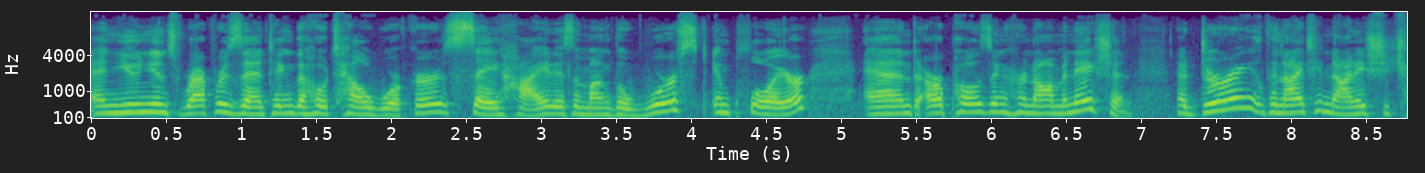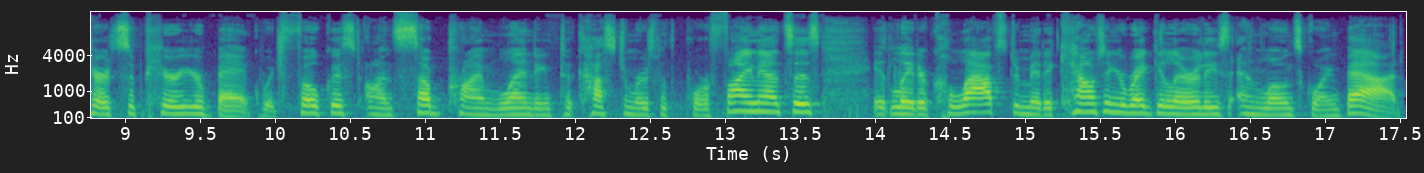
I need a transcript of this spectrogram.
And unions representing the hotel workers say Hyatt is among the worst employer and are opposing her nomination. Now, during the 1990s, she chaired Superior Bank, which focused on subprime lending to customers with poor finances. It later collapsed amid accounting irregularities and loans going bad.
